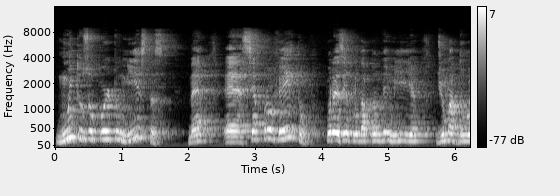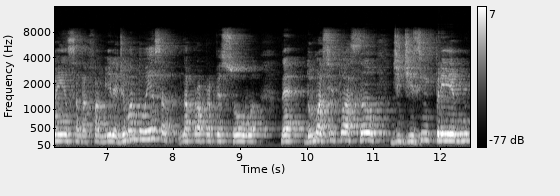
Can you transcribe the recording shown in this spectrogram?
Muitos oportunistas né, é, se aproveitam, por exemplo, da pandemia, de uma doença na família, de uma doença na própria pessoa, né, de uma situação de desemprego,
